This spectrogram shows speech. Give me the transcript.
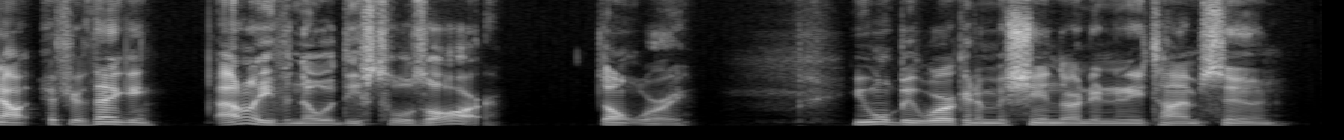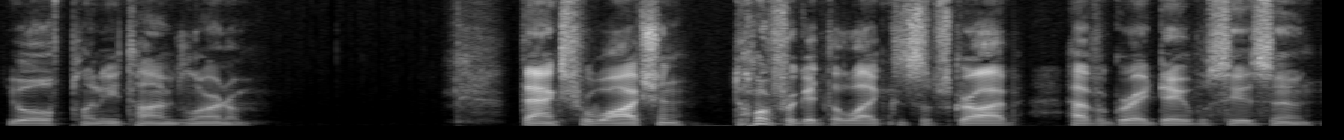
Now, if you're thinking, I don't even know what these tools are, don't worry. You won't be working in machine learning anytime soon. You'll have plenty of time to learn them. Thanks for watching. Don't forget to like and subscribe. Have a great day. We'll see you soon.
